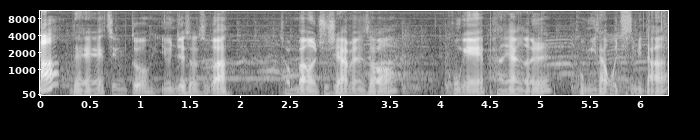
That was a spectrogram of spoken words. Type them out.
아? 네, 지금 또 이윤재 선수가 전방을 주시하면서 공의 방향을 고민하고 있습니다.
